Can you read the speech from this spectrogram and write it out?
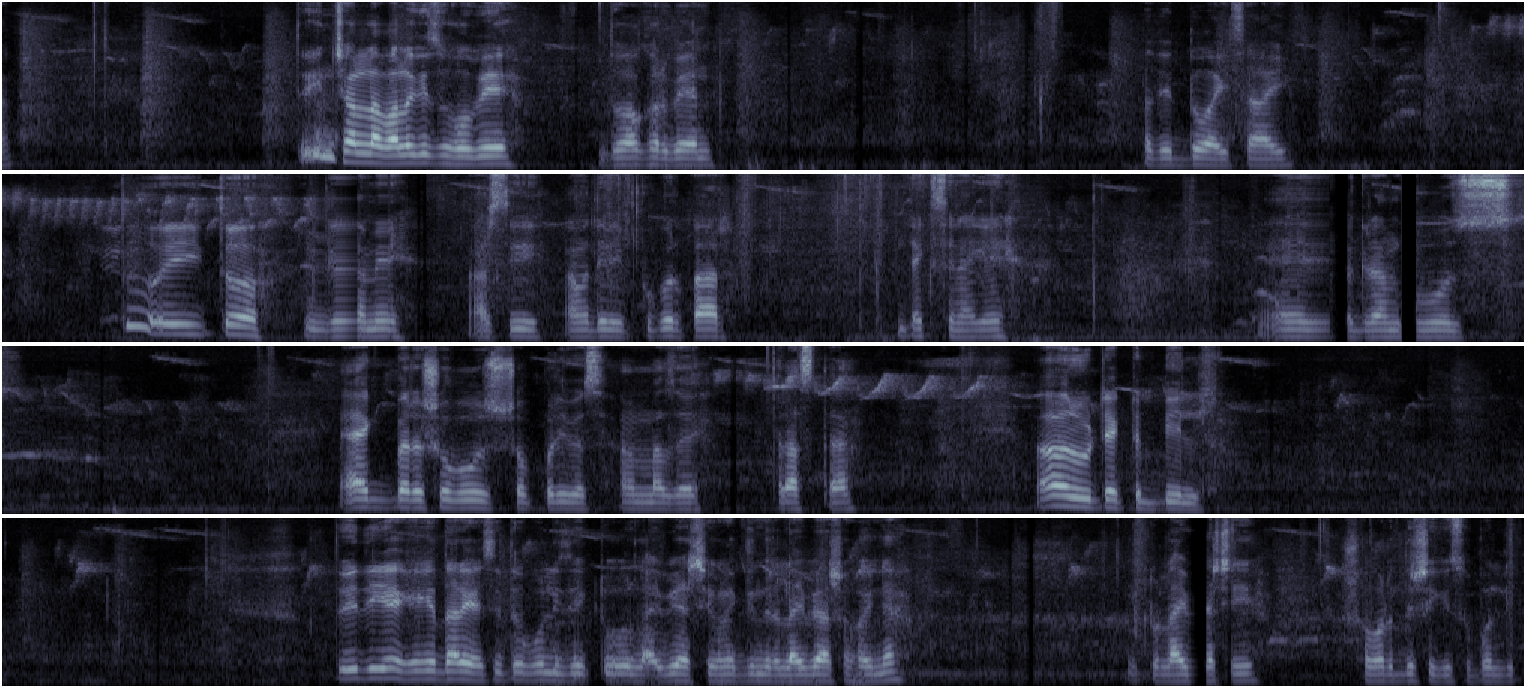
তো ইনশাল্লাহ ভালো কিছু হবে, দোয়া করবেন। তাদের দোয়াই চাই। তো এই তো গ্রামে আসছি, আমাদের এই পুকুর পার দেখছেন আগে? এই গ্রাম একবারে সবুজ সব পরিবেশ মাঝে, রাস্তা। আর ওইটা একটা বিল। তো এদিকে একে দাঁড়িয়ে আছি, তো বলি যে একটু লাইভে আসি, অনেকদিন ধরে লাইভে আসা হয় না। একটু লাইভে আসি, সবার উদ্দেশ্যে কিছু বলি।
